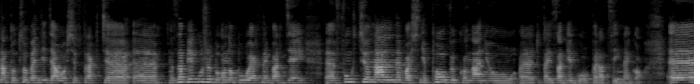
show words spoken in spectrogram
na to, co będzie działo się w trakcie e, zabiegu, żeby ono było jak najbardziej e, funkcjonalne właśnie po wykonaniu e, tutaj zabiegu operacyjnego. E,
